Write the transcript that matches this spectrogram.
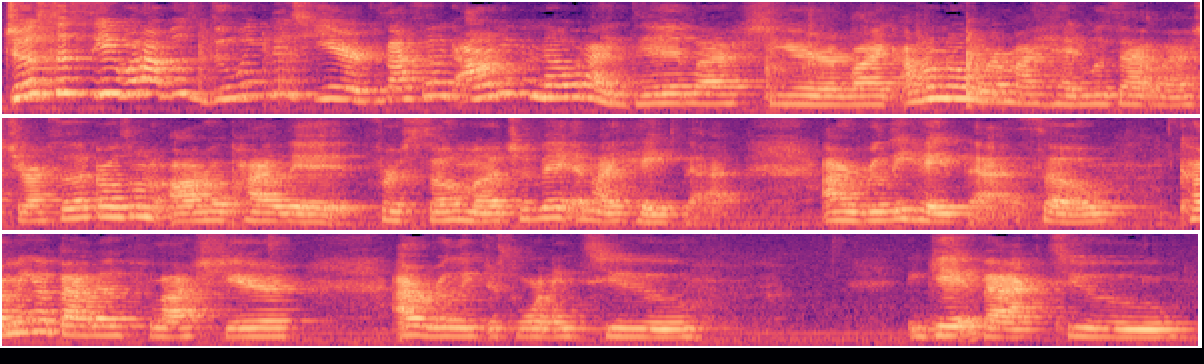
just to see what i was doing this year because i feel like i don't even know what i did last year. Like i don't know where my head was at last year. I feel like i was on autopilot for so much of it and i hate that. I really hate that. So coming up out of last year i really just wanted to get back to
